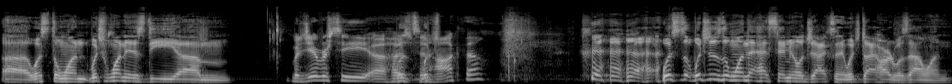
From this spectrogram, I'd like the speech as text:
uh what's the one which one is the um But did you ever see uh, Hudson which- Hawk though? what's the which is the one that has Samuel Jackson in? Which Die Hard was that one?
